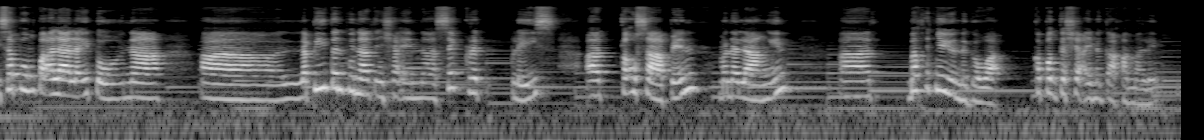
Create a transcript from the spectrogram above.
Isa pong paalala ito na ah, lapitan po natin siya in a secret place at kausapin, manalangin, at bakit niya yun nagawa kapag ka siya ay nagkakamali.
